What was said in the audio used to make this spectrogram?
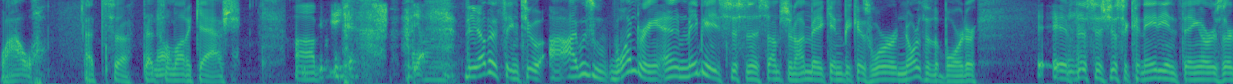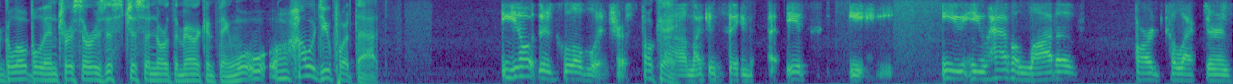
Wow. That's uh, that's a lot of cash. Uh, yeah. The other thing too, I was wondering, and maybe it's just an assumption I'm making because we're north of the border if this is just a Canadian thing, or is there global interest, or is this just a North American thing? How would you put that? You know, there's global interest. Okay, um, I can say it's you. You have a lot of card collectors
